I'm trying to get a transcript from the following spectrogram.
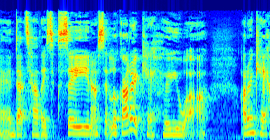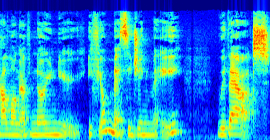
and that's how they succeed. And I said, look, I don't care who you are. I don't care how long I've known you. If you're messaging me without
